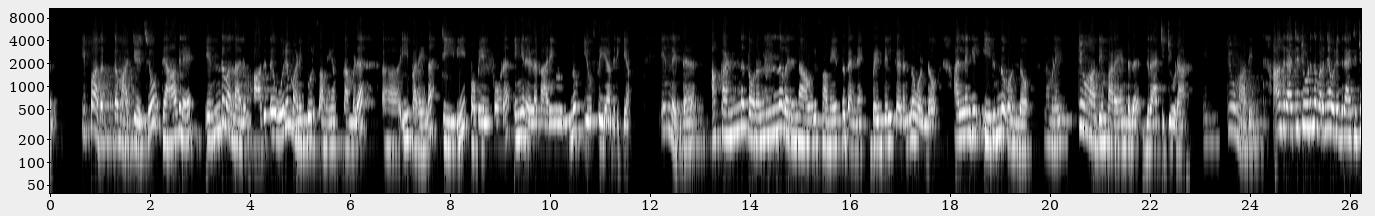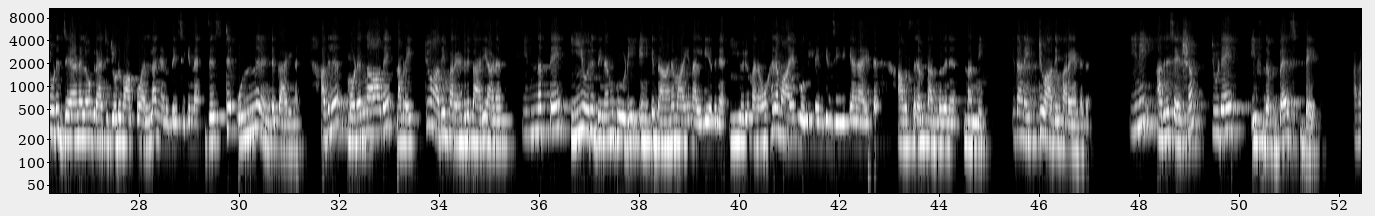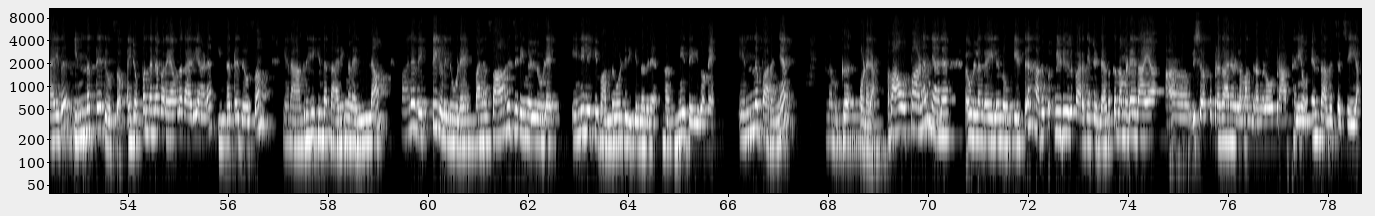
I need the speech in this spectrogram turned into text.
ഇപ്പൊ അതൊക്കെ മാറ്റി വെച്ചു. രാവിലെ എന്ത് വന്നാലും ആദ്യത്തെ ഒരു മണിക്കൂർ സമയം നമ്മൾ ഈ പറയുന്ന ടി വി മൊബൈൽ ഫോണ് ഇങ്ങനെയുള്ള കാര്യങ്ങളൊന്നും യൂസ് ചെയ്യാതിരിക്കുക. എന്നിട്ട് ആ കണ്ണ് തുറന്നു വരുന്ന ആ ഒരു സമയത്ത് തന്നെ ബെഡിൽ കിടന്നുകൊണ്ടോ അല്ലെങ്കിൽ ഇരുന്നു കൊണ്ടോ നമ്മൾ ഏറ്റവും ആദ്യം പറയേണ്ടത് ഗ്രാറ്റിറ്റ്യൂഡാണ് ഏറ്റവും ആദ്യം ആ ഗ്രാറ്റിറ്റ്യൂഡ് എന്ന് പറഞ്ഞാൽ ഒരു ഗ്രാറ്റിറ്റ്യൂഡ് ജേണലോ ഗ്രാറ്റിറ്റ്യൂഡ് വാക്കോ അല്ല ഞാൻ ഉദ്ദേശിക്കുന്നത് ജസ്റ്റ് ഒന്ന് രണ്ട് കാര്യങ്ങൾ. അതിൽ മുടങ്ങാതെ നമ്മൾ ഏറ്റവും ആദ്യം പറയേണ്ട ഒരു കാര്യമാണ് ഇന്നത്തെ ഈ ഒരു ദിനം കൂടി എനിക്ക് ദാനമായി നൽകിയതിന് ഈ ഒരു മനോഹരമായ ഭൂമിയിൽ എനിക്ക് ജീവിക്കാനായിട്ട് അവസരം തന്നതിന് നന്ദി. ഇതാണ് ഏറ്റവും ആദ്യം പറയേണ്ടത്. ഇനി അതിനുശേഷം today is the best day അതായത് ഇന്നത്തെ ദിവസം. അതിന്റെ ഒപ്പം തന്നെ പറയാവുന്ന കാര്യമാണ് ഇന്നത്തെ ദിവസം. ഞാൻ ആഗ്രഹിക്കുന്ന കാര്യങ്ങളെല്ലാം പല വ്യക്തികളിലൂടെ പല സാഹചര്യങ്ങളിലൂടെ എന്നിലേക്ക് വന്നുകൊണ്ടിരിക്കുന്നതിന് നന്ദി ദൈവമേ എന്ന് പറഞ്ഞ് നമുക്ക് ഉണരാം. അപ്പൊ ആ ഒപ്പാണ് ഞാൻ ഉള്ളം കയ്യിൽ നോക്കിയിട്ട് അത് വീഡിയോയിൽ പറഞ്ഞിട്ടുണ്ട്. അതൊക്കെ നമ്മുടേതായ വിശ്വാസ വിശ്വാസപ്രകാരമുള്ള മന്ത്രങ്ങളോ പ്രാർത്ഥനയോ എന്താന്ന് വെച്ചാൽ ചെയ്യാം.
